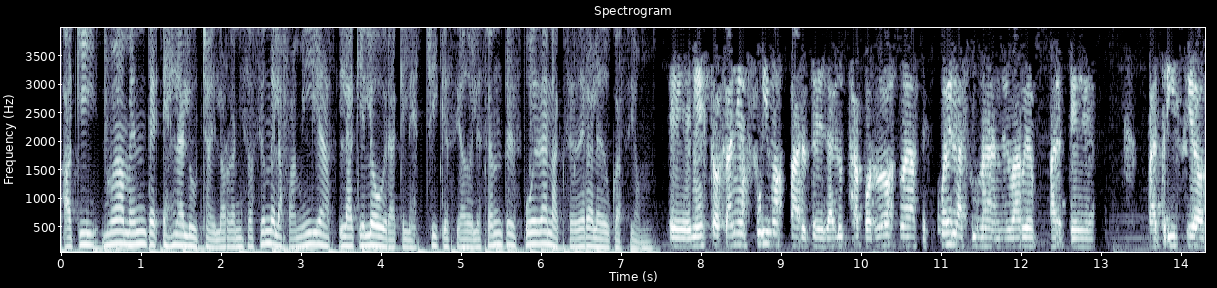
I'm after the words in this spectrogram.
Aquí, nuevamente, es la lucha y la organización de las familias la que logra que las chiques y adolescentes puedan acceder a la educación. Eh, en estos años fuimos parte de la lucha por dos nuevas escuelas, una en el barrio Parque Patricios,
